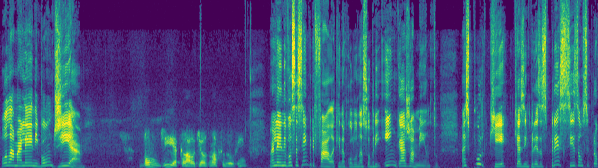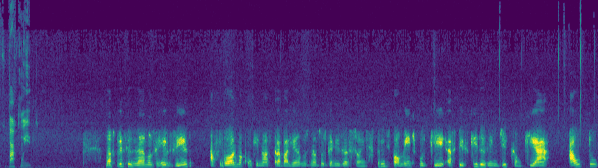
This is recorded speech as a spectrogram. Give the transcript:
Olá, Marlene, bom dia. Bom dia, Cláudia, aos nossos ouvintes. Marlene, você sempre fala aqui na coluna sobre engajamento, mas por que, que as empresas precisam se preocupar com ele? Nós precisamos rever a forma com que nós trabalhamos nas organizações, principalmente porque as pesquisas indicam que há alto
